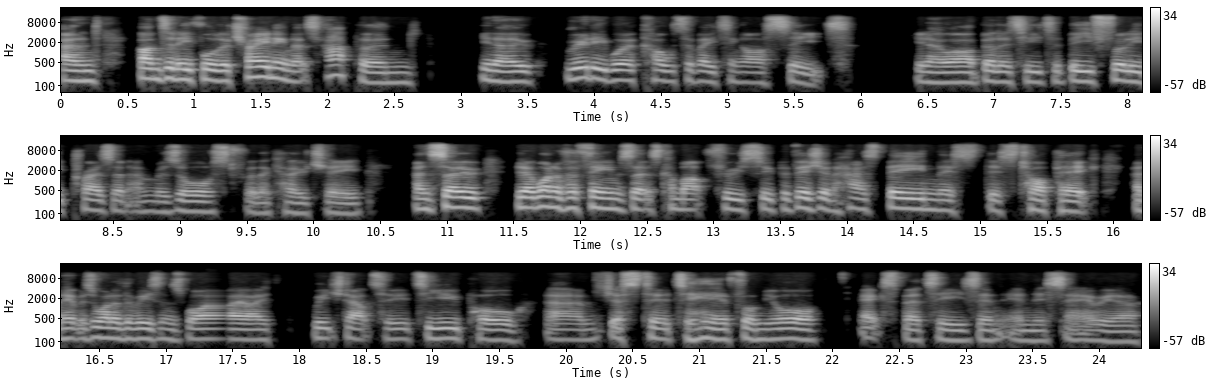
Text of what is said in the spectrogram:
And underneath all the training that's happened you know really we're cultivating our seat you know our ability to be fully present and resourced for the coachee and so you know one of the themes that's come up through supervision has been this this topic. And it was one of the reasons why i reached out to to you paul um, just to to hear from your expertise in in this area.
